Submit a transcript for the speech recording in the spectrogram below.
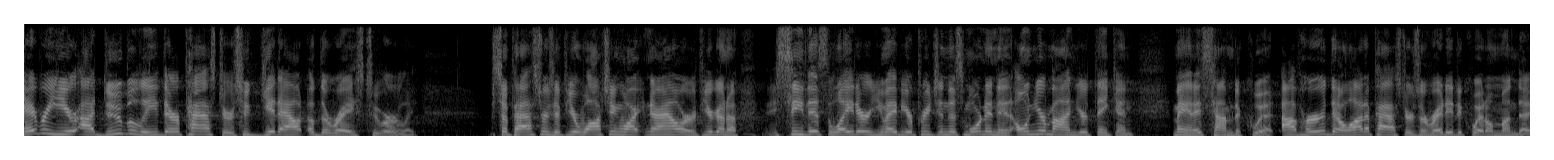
every year I do believe there are pastors who get out of the race too early. So, pastors, if you're watching right now, or if you're gonna see this later, you maybe you're preaching this morning, and on your mind you're thinking, man, it's time to quit. I've heard that a lot of pastors are ready to quit on Monday.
